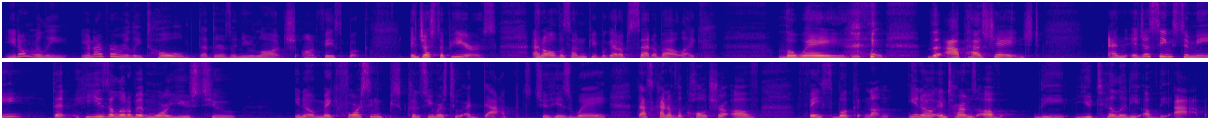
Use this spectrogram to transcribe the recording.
you don't really, you're never really told that there's a new launch on Facebook. It just appears. And all of a sudden, people get upset about like the way the app has changed. And it just seems to me that he's a little bit more used to you know make forcing consumers to adapt to his way that's kind of the culture of facebook not you know in terms of the utility of the app.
